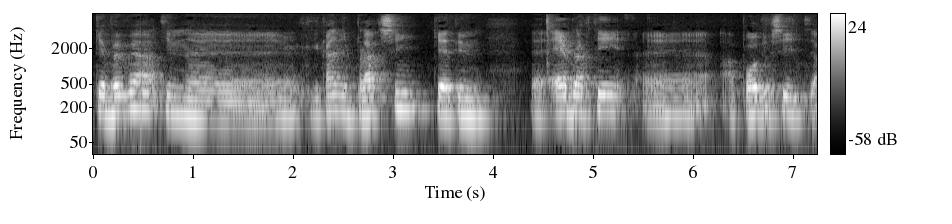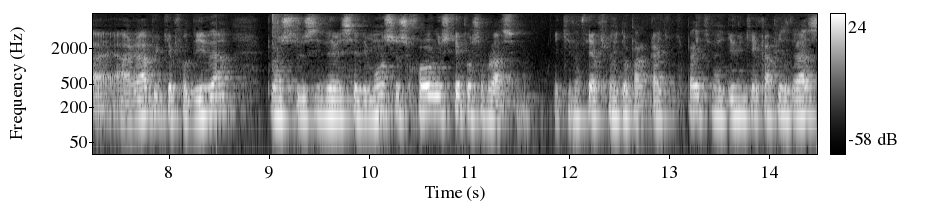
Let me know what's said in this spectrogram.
και βέβαια την, ε, κάνει πράξη και την ε, έμπρακτη απόδειξη, αγάπη και φροντίδα προς, σε δημόσιους χώρους και προς το πράσινο. Εκεί θα φτιάξουμε το παρκάκι εκεί πέρα και θα γίνουν και κάποιες δράσεις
